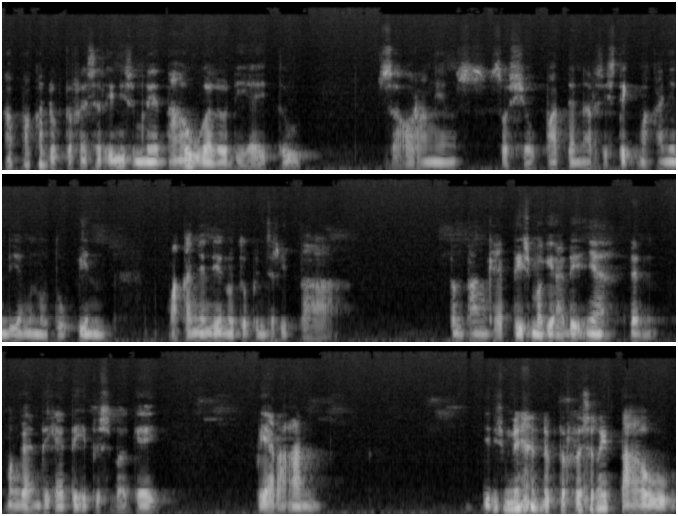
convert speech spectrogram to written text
apakah dokter Fraser ini sebenarnya tahu kalau dia itu seorang yang sosiopat dan narsistik makanya dia menutupin makanya dia nutupin cerita tentang Kathy sebagai adiknya dan mengganti Kathy itu sebagai piaraan. Jadi sebenarnya dokter Fraser ini tahu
